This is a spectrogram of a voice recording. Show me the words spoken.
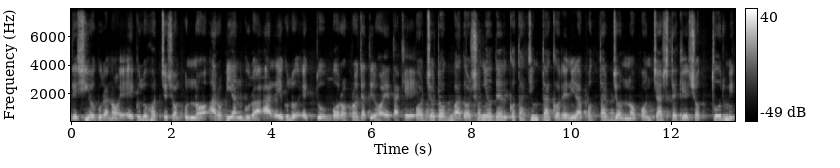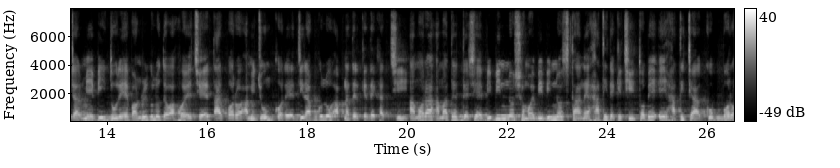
দেশীয় গুড়া নয়, এগুলো হচ্ছে সম্পূর্ণ আরবিয়ান গুড়া আর এগুলো একটু বড় প্রজাতির হয়ে থাকে। পর্যটক বা দর্শনীয়দের কথা চিন্তা করে নিরাপত্তার জন্য পঞ্চাশ থেকে সত্তর মিটার মেবি দূরে বাউন্ডারিগুলো দেওয়া হয়েছে। তারপরও আমি জুম করে জিরাফগুলো আপনাদেরকে দেখাচ্ছি। আমরা আমাদের দেশে বিভিন্ন সময় বিভিন্ন স্থানে হাতি দেখেছি, তবে এই হাতিটা খুব বড়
